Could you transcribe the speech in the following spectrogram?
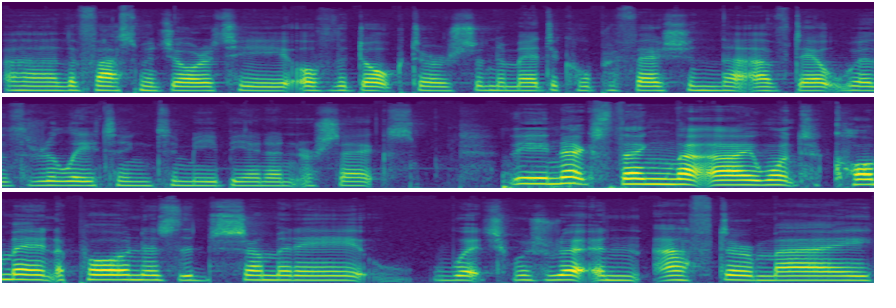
uh, the vast majority of the doctors in the medical profession that I've dealt with relating to me being intersex. The next thing that I want to comment upon is the summary which was written after my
